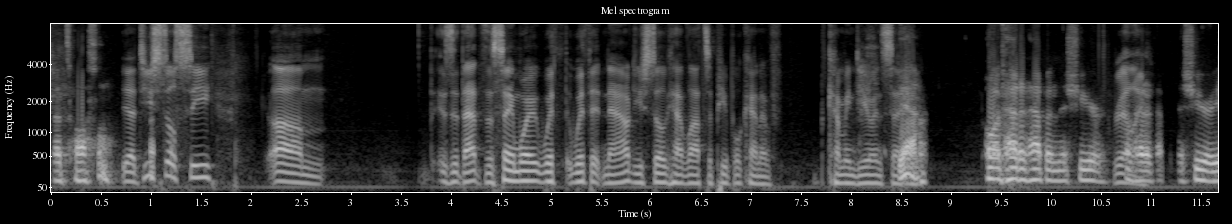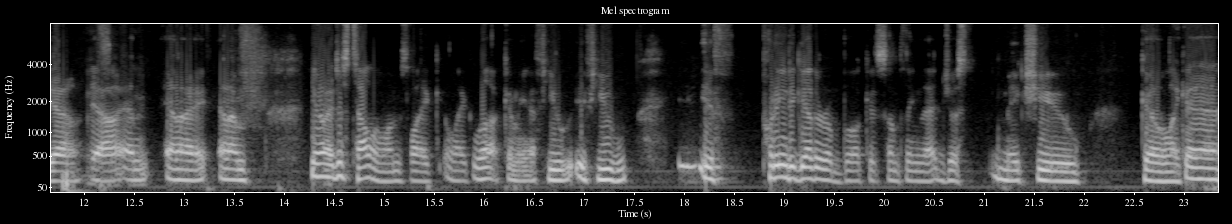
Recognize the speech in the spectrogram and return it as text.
That's awesome. Yeah. Do you still see? Um, is it that the same way with with it now? Do you still have lots of people kind of coming to you and saying, Yeah. Oh, I've had it happen this year. Really? I've had it happen this year. Yeah, That's yeah, so and and I and I'm, you know, I just tell them I'm just like like look. I mean, if you if you if putting together a book is something that just makes you go like, eh,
